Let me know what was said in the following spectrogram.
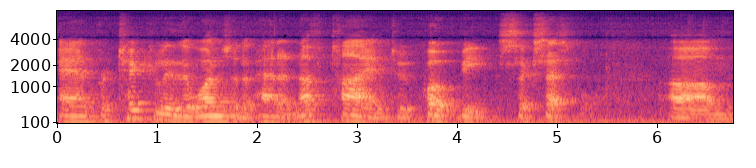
And particularly the ones that have had enough time to quote, be successful? Um,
